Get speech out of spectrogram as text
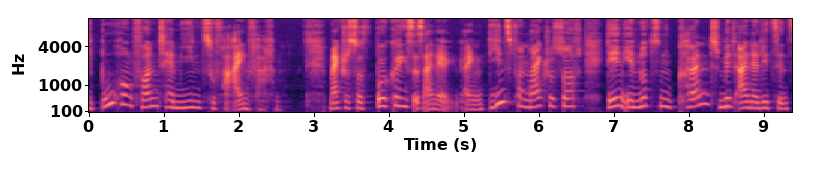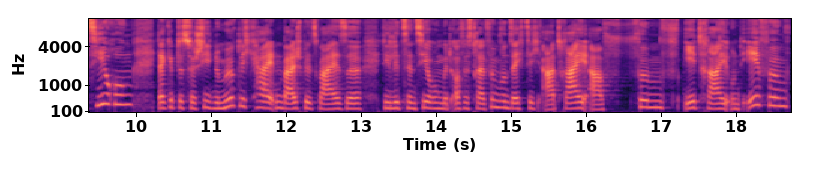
die Buchung von Terminen zu vereinfachen. Microsoft Bookings ist eine, ein Dienst von Microsoft, den ihr nutzen könnt mit einer Lizenzierung. Da gibt es verschiedene Möglichkeiten, beispielsweise die Lizenzierung mit Office 365 A3, A4 5, E3 und E5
